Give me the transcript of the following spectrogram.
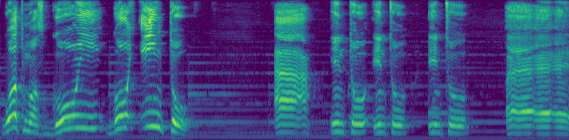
What must go in, go into uh, into into into uh, uh, uh,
